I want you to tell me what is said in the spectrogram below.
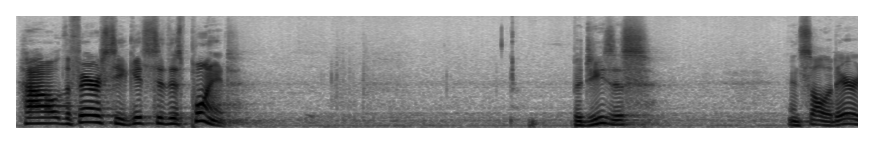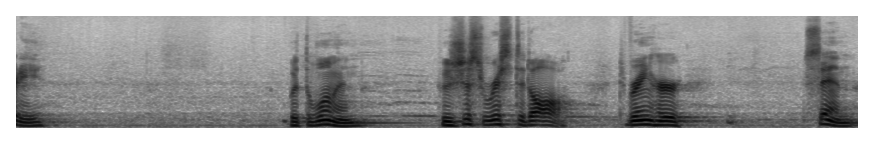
how the Pharisee gets to this point. But Jesus, in solidarity, with the woman who's just risked it all to bring her sin,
